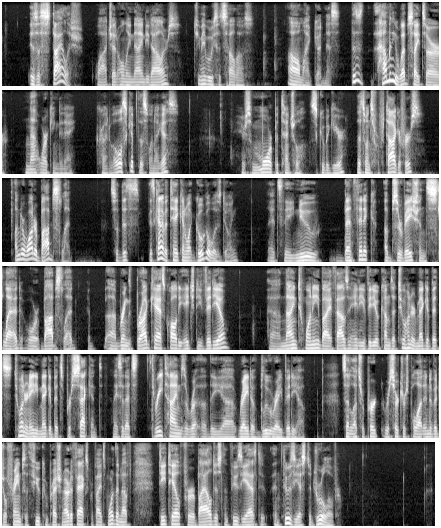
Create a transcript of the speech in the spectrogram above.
is a stylish watch at only ninety dollars. Gee, maybe we should sell those. Oh my goodness. This is how many websites are not working today? Crud. Well, we'll skip this one, I guess. Here's some more potential scuba gear. This one's for photographers. Underwater bobsled. So this is kind of a take on what Google was doing. It's the new benthic observation sled or bobsled. It uh, brings broadcast quality HD video. Uh, 920 by 1080 video comes at 200 megabits, 280 megabits per second. And they said that's three times the uh, the uh, rate of Blu-ray video. Said it lets reper- researchers pull out individual frames with few compression artifacts, provides more than enough detail for biologists enthusiast enthusiasts to drool over.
